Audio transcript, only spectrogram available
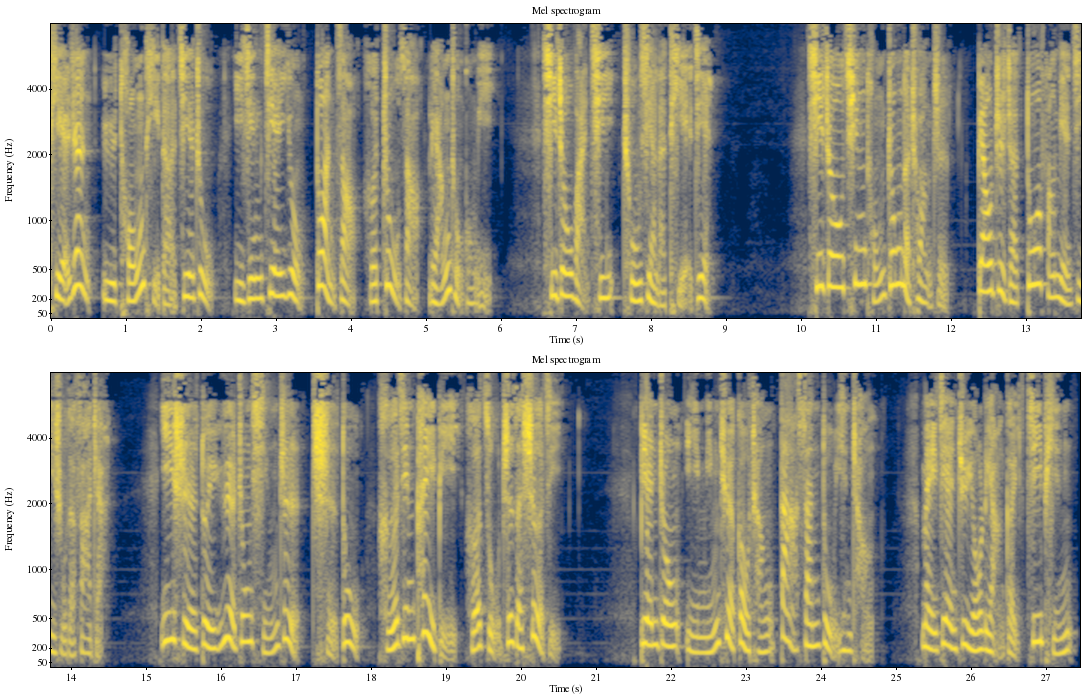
铁刃与铜体的接铸已经兼用锻造和铸造两种工艺。西周晚期出现了铁剑。西周青铜钟的创制，标志着多方面技术的发展：一是对钺钟形制、尺度、合金配比和组织的设计，编钟已明确构成大三度音程。每件具有两个基频，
